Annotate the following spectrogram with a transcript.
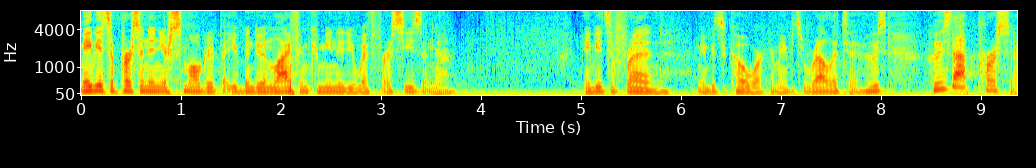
Maybe it's a person in your small group that you've been doing life and community with for a season now. Maybe it's a friend. Maybe it's a coworker. Maybe it's a relative. Who's, who's that person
